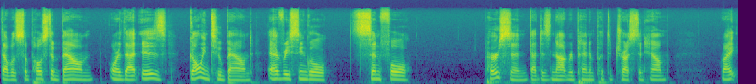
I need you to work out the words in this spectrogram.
that was supposed to bound or that is going to bound every single sinful person that does not repent and put their trust in him, right?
